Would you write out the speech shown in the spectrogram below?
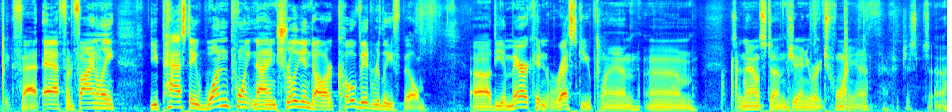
big fat F. And finally, he passed a $1.9 trillion COVID relief bill, uh, the American Rescue Plan. Um, it's announced on January 20th. Just uh,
